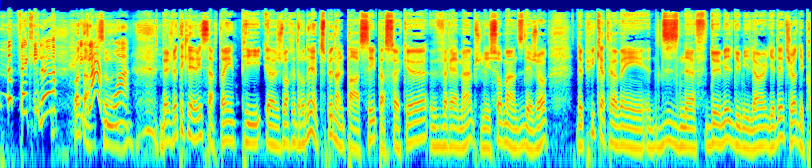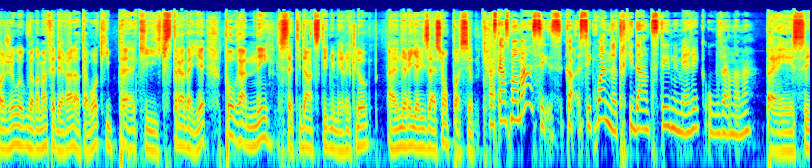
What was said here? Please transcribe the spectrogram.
fait que là, éclaire-moi. Ben, je vais t'éclairer certains. Puis euh, je dois retourner un petit peu dans le passé parce que vraiment, puis je l'ai sûrement dit déjà, depuis 99, 2000, 2001, il y a déjà des projets au gouvernement fédéral à Ottawa qui, pa- qui, qui se travaillaient pour amener cette identité numérique-là à une réalisation possible. Parce qu'en ce moment, c'est quoi- notre identité numérique au gouvernement? Ben, c'est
